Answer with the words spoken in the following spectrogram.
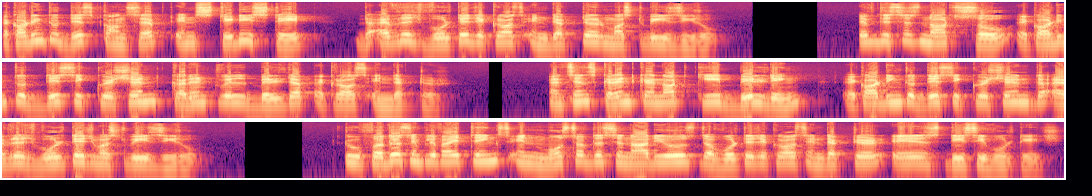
According to this concept, in steady state, the average voltage across inductor must be zero. If this is not so, according to this equation, current will build up across inductor. And since current cannot keep building, according to this equation, the average voltage must be zero. To further simplify things, in most of the scenarios, the voltage across inductor is DC voltage.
